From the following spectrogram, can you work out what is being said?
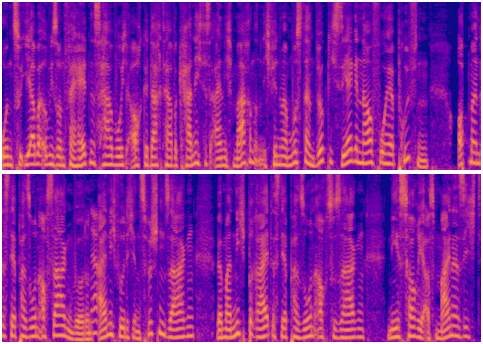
und zu ihr aber irgendwie so ein Verhältnis habe, wo ich auch gedacht habe, kann ich das eigentlich machen? Und ich finde, man muss dann wirklich sehr genau vorher prüfen, ob man das der Person auch sagen würde. Und ja. eigentlich würde ich inzwischen sagen, wenn man nicht bereit ist, der Person auch zu sagen, nee, sorry, aus meiner Sicht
